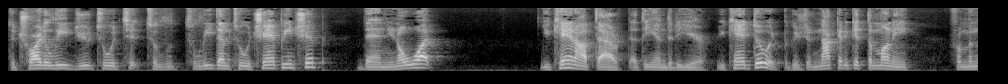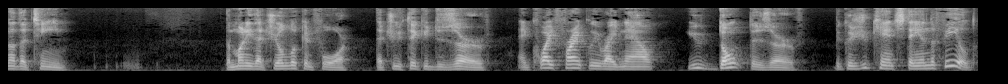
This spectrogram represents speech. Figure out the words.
to try to lead you to a t- to to lead them to a championship, then you know what? You can't opt out at the end of the year. You can't do it because you're not going to get the money from another team. The money that you're looking for, that you think you deserve, and quite frankly, right now, you don't deserve because you can't stay in the field.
